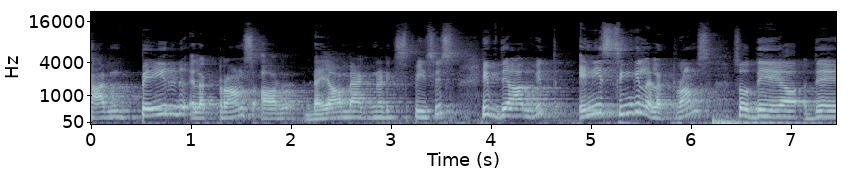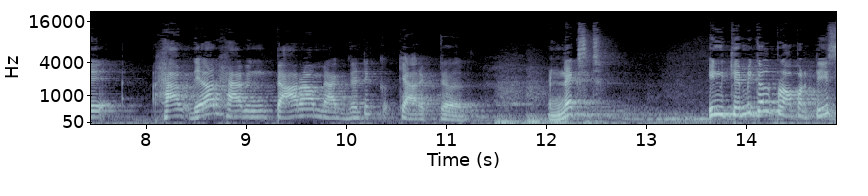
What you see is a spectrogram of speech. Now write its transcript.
having paired electrons or diamagnetic species if they are with any single electrons so they uh, they have they are having paramagnetic character. Next in chemical properties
